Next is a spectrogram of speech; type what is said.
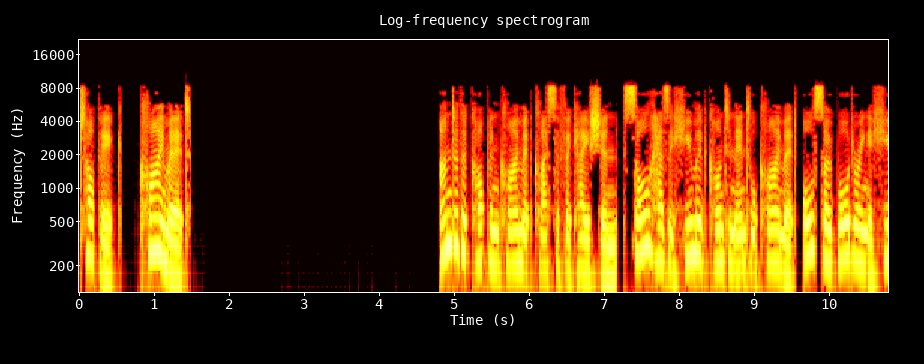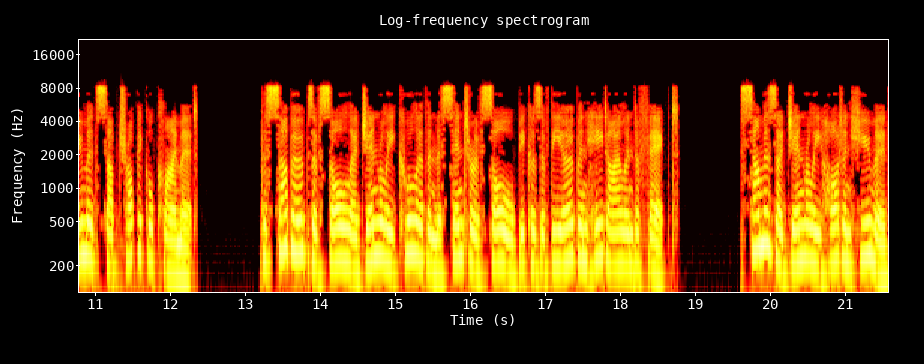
Topic. Climate Under the Köppen climate classification, Seoul has a humid continental climate, also bordering a humid subtropical climate. The suburbs of Seoul are generally cooler than the center of Seoul because of the urban heat island effect. Summers are generally hot and humid,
